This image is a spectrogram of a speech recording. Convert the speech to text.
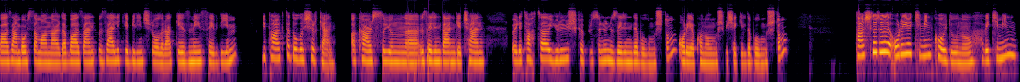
bazen boş zamanlarda, bazen özellikle bilinçli olarak gezmeyi sevdiğim bir parkta dolaşırken, akarsuyun, üzerinden geçen, böyle, tahta yürüyüş köprüsünün üzerinde bulmuştum. Oraya konulmuş bir şekilde bulmuştum. Taşları oraya kimin koyduğunu ve kimin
